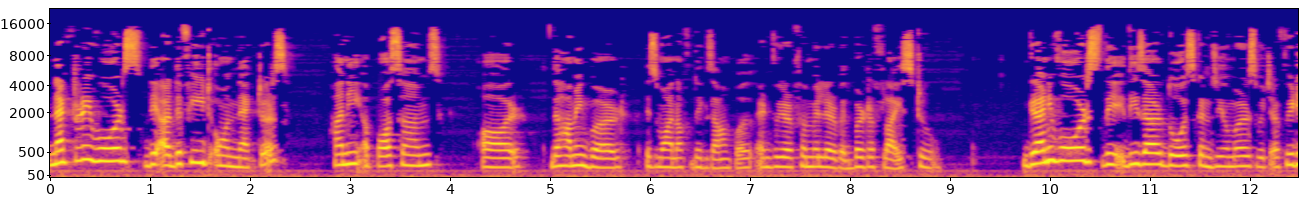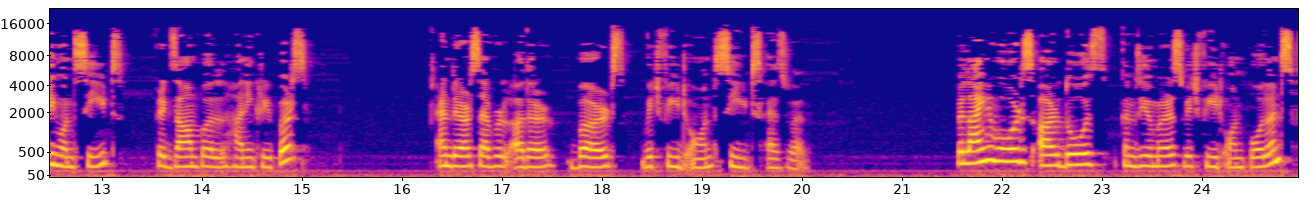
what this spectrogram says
Nectarivores, they are the feed on nectars, honey, opossums, or the hummingbird is one of the example, and we are familiar with butterflies too. Granivores, they, these are those consumers which are feeding on seeds, for example, honey creepers. And there are several other birds which feed on seeds as well. Pollinivores are those consumers which feed on pollens,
